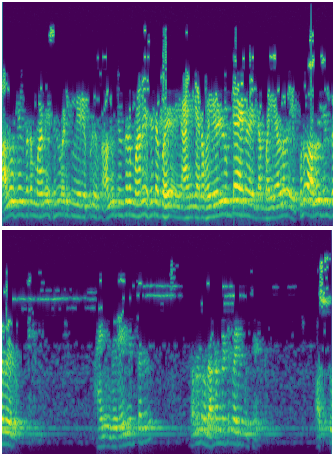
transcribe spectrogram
ఆలోచించడం మానేసిన వాడికి మీరు ఎప్పుడు ఆలోచించడం మానేసి డెబ్బై ఆయనకి ఎనభై ఏళ్ళు ఉంటే ఆయన డెబ్బై ఏళ్ళ ఎప్పుడూ ఆలోచించలేదు. ఆయనకి మీరేం చెప్తారు? కాబట్టి నువ్వు దండం పెట్టి బయటకు వచ్చాడు. ఫస్ట్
